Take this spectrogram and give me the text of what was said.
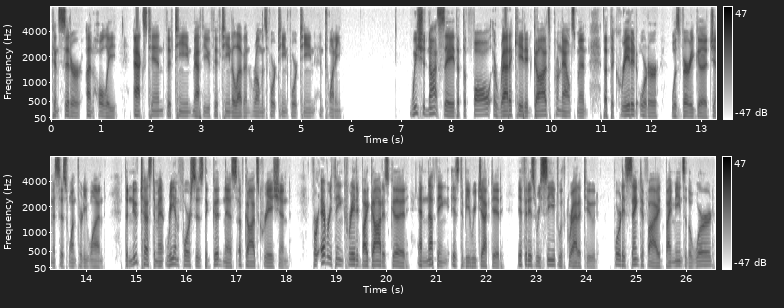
consider unholy. Acts 10:15, Matthew 15:11, Romans 14:14 and 20. We should not say that the fall eradicated God's pronouncement that the created order was very good. Genesis 1:31. The New Testament reinforces the goodness of God's creation. For everything created by God is good, and nothing is to be rejected, if it is received with gratitude, for it is sanctified by means of the word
